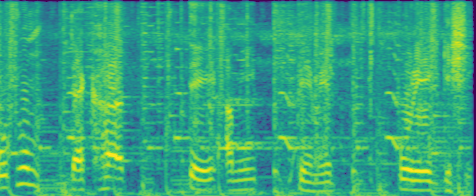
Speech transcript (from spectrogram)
প্রথম দেখাতে আমি প্রেমে পড়ে গেছি।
